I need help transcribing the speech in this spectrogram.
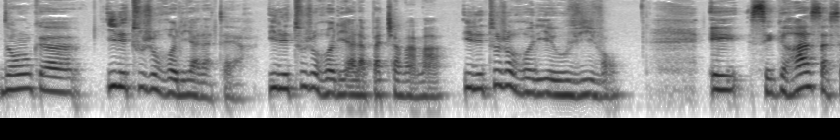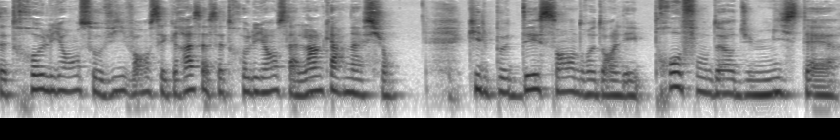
Donc, euh, il est toujours relié à la terre. Il est toujours relié à la Pachamama. Il est toujours relié au vivant. Et c'est grâce à cette reliance au vivant, c'est grâce à cette reliance à l'incarnation qu'il peut descendre dans les profondeurs du mystère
